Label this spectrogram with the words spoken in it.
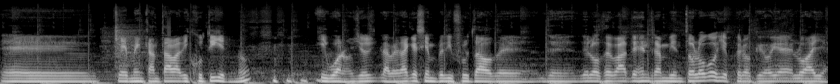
eh, que me encantaba discutir, ¿no? y bueno, yo la verdad que siempre he disfrutado de, de los debates entre ambientólogos y espero que hoy lo haya.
